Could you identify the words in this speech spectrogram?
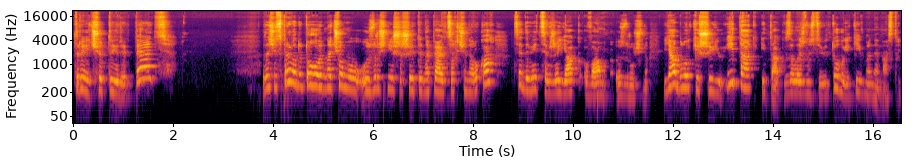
Три, чотири, п'ять. Значить, з приводу того, на чому зручніше шити на пальцях чи на руках, це дивіться вже, як вам зручно. Я блоки шию і так, і так, в залежності від того, який в мене настрій.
